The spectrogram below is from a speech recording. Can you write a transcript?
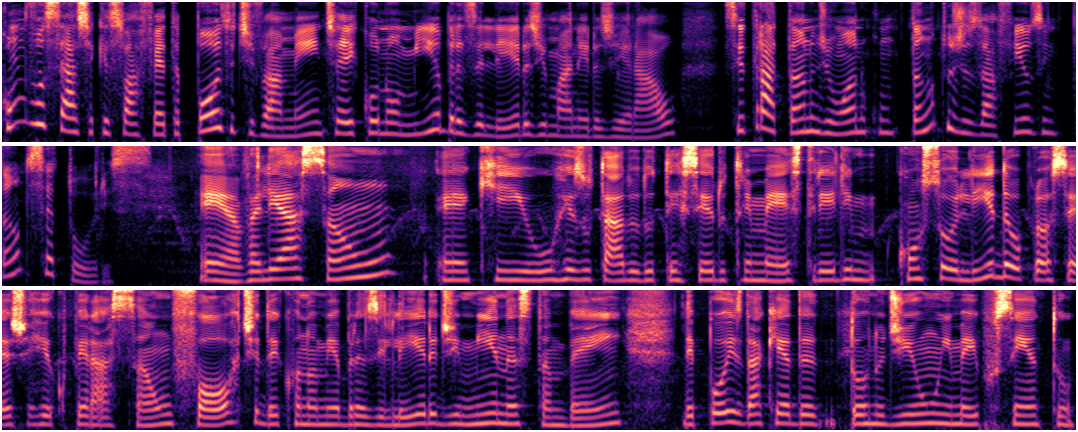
Como você acha que isso afeta positivamente a economia brasileira de maneira geral, se tratando de um ano com tantos desafios em tantos setores? É, a avaliação é que o resultado do terceiro trimestre ele consolida o processo de recuperação forte da economia brasileira, de Minas também, depois da queda em torno de 1,5%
